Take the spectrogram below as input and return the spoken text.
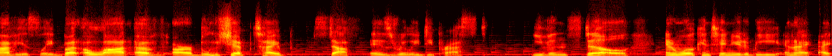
obviously, but a lot of our blue chip type stuff is really depressed even still and will continue to be. And I, I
